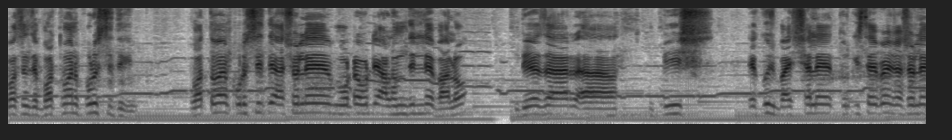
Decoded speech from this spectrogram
বলছেন যে বর্তমান পরিস্থিতি কি? বর্তমান পরিস্থিতি আসলে মোটামুটি আলহামদুলিল্লাহ ভালো। দুই হাজার বিশ, একুশ, বাইশ সালে তুর্কি সাইপ্রাস আসলে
